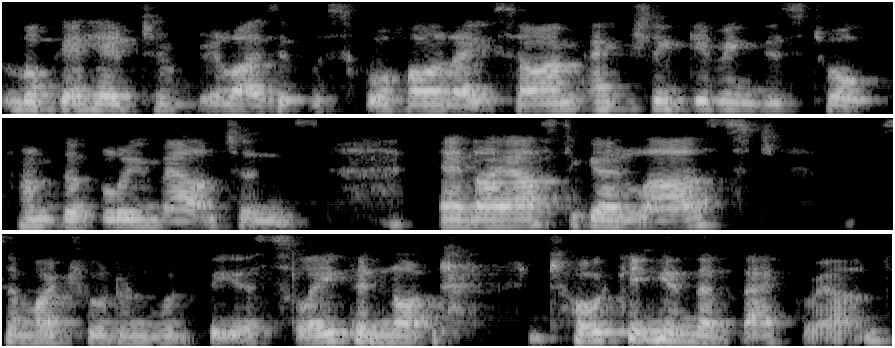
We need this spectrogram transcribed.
look ahead to realise it was school holidays. So I'm actually giving this talk from the Blue Mountains, and I asked to go last so my children would be asleep and not talking in the background.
